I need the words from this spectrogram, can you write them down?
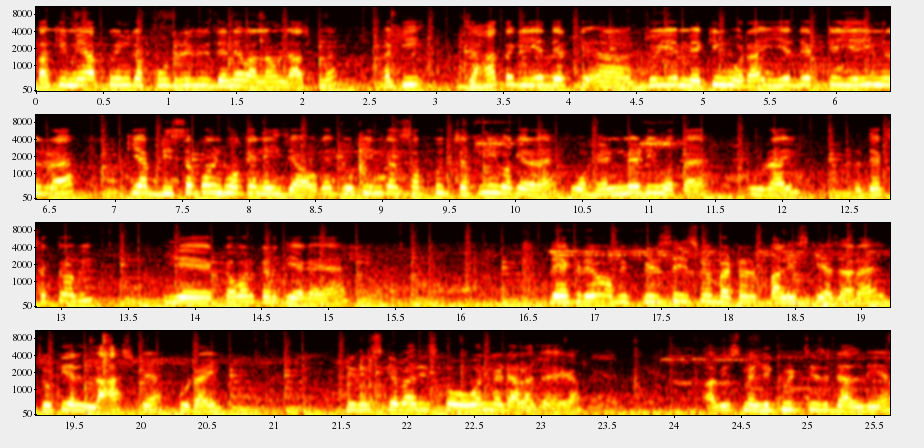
बाकी मैं आपको इनका फ़ूड रिव्यू देने वाला हूँ लास्ट में। बाकी जहाँ तक ये देख के जो ये मेकिंग हो रहा है ये देख के यही मिल रहा है कि आप डिसअपॉइंट होके नहीं जाओगे। जो कि इनका सब कुछ चटनी वगैरह है वो हैंडमेड ही होता है पूरा ही। तो देख सकते हो अभी। ये कवर कर दिया गया है। देख रहे हो, अभी फिर से इसमें बटर पॉलिश किया जा रहा है, जो कि ये लास्ट है पूरा ही। फिर उसके बाद इसको ओवन में डाला जाएगा। अब इसमें लिक्विड चीज़ डाल दी है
